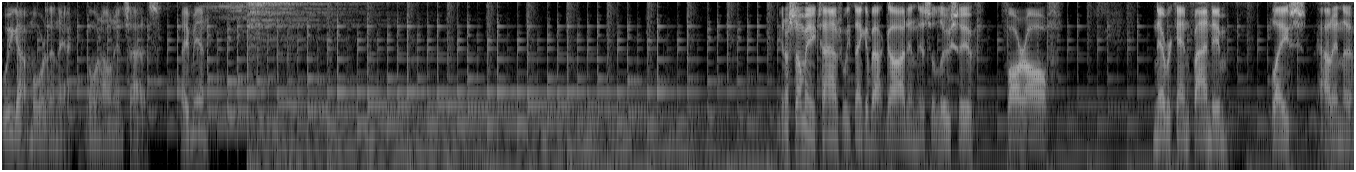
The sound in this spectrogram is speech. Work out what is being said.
We got more than that going on inside us. Amen. You know, so many times we think about God in this elusive, far off, never can find Him place out in the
